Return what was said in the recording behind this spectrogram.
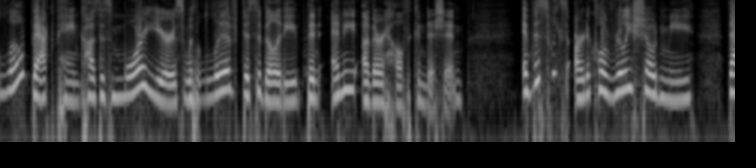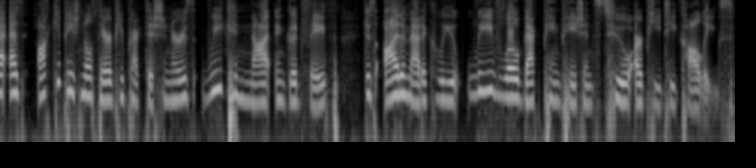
Low back pain causes more years with lived disability than any other health condition. And this week's article really showed me that as occupational therapy practitioners, we cannot, in good faith, just automatically leave low back pain patients to our PT colleagues.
